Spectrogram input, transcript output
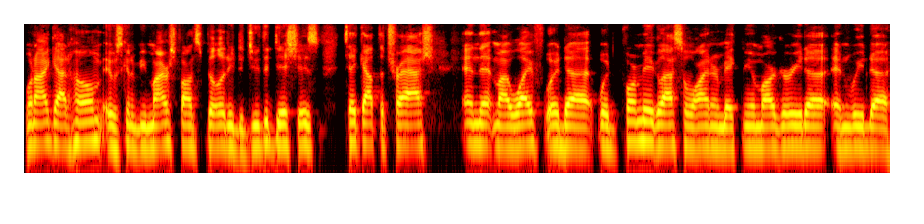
when I got home, it was going to be my responsibility to do the dishes, take out the trash, and that my wife would uh, would pour me a glass of wine or make me a margarita, and we'd uh,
